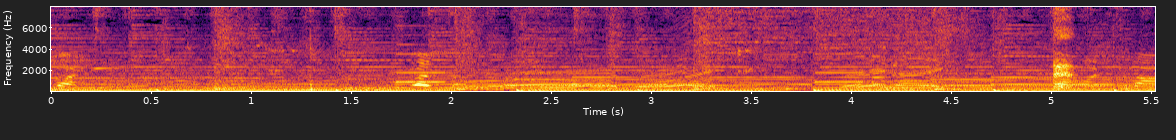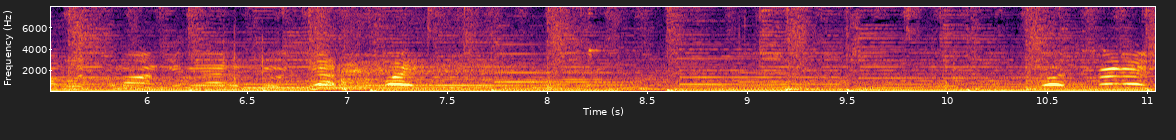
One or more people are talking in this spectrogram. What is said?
one. Good. Good boy. Very nice. Come on, come on, come on. Give me attitude. Yes, play. Good. Finish.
